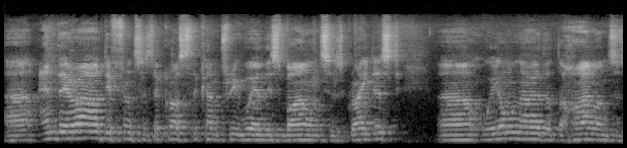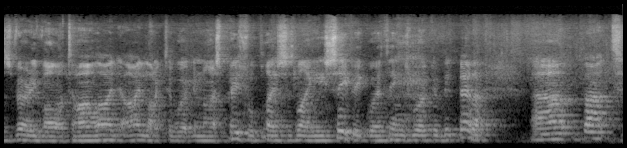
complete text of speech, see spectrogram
Uh, and there are differences across the country where this violence is greatest. Uh, we all know that the Highlands is very volatile. I, I, like to work in nice peaceful places like East where things work a bit better. Uh, but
